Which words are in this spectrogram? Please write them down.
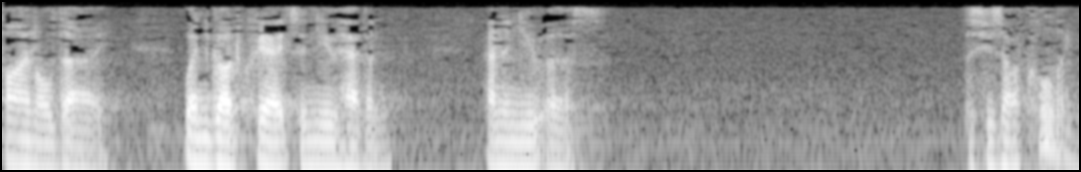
final day when God creates a new heaven and a new earth. This is our calling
